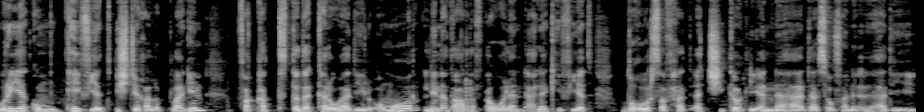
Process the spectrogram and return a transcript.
أريكم كيفية اشتغال ال plugin. فقط تذكروا هذه الأمور لنتعرف أولا على كيفية ظهور صفحة ال checkout لأن هذا سوف هذه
